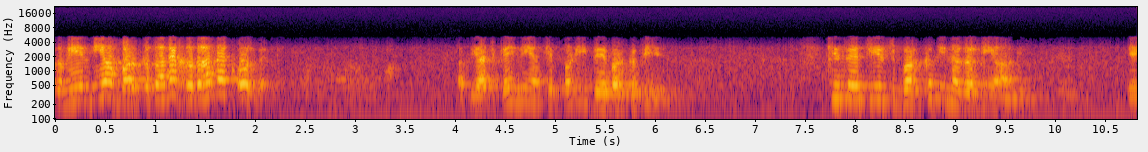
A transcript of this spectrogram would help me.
زمین دیا برکتاں دے خزانے کھول دے۔ ابھی اج کہنے ہیں کہ بڑی بے برکتی ہے۔ کسی چیز برکت ہی نظر نہیں آ رہی یہ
